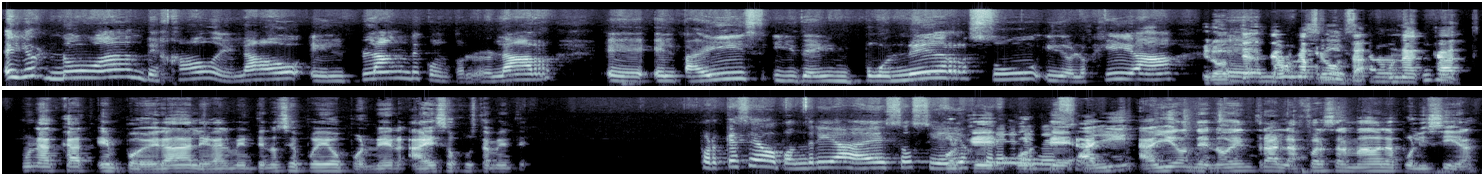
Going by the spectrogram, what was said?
ellos no han dejado de lado el plan de controlar eh, el país y de imponer su ideología. Pero te, hago una pregunta, ¿una CAT, ¿una CAT empoderada legalmente no se puede oponer a eso justamente? ¿Por qué se opondría a eso si ellos creen en eso? Porque allí, allí donde no entra la Fuerza Armada o la policía,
